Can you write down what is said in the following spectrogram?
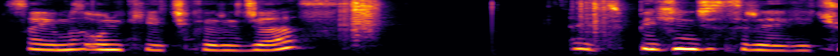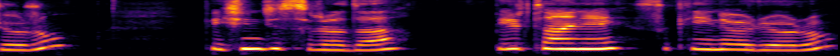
Sayımız 12'ye çıkaracağız. Evet 5. sıraya geçiyorum. 5. sırada bir tane sık iğne örüyorum.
